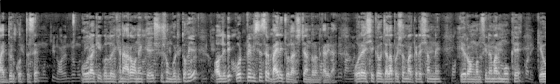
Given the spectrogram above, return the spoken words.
মারধর করতেছে। ওরা কি করল? এখানে আরও অনেকে সুসংগঠিত হয়ে অলরেডি কোর্ট প্রেমিসিসের বাইরে চলে আসছে আন্দোলনকারীরা। ওরা এসে কেউ জেলা পরিষদ মার্কেটের সামনে, কেউ রঙ্গন সিনেমার মুখে, কেউ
